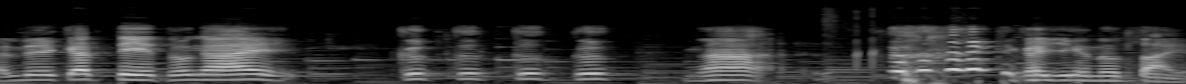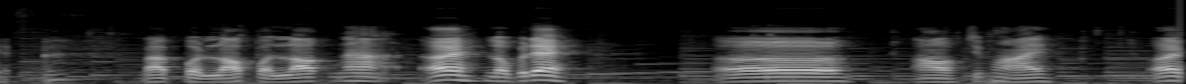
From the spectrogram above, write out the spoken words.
อันนี้ก็ติดว่าไงกึกกึกกึกกึกนะฮะถึงก็ยิงกันโดนใส่มาปลดล็อกปลดล็อกนะฮะเอ้ยหลบไปเด้เออเอาชิบหายเอ้ย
